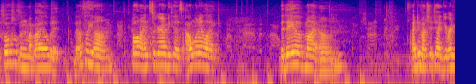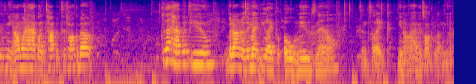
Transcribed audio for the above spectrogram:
socials in my bio, but definitely um, follow my Instagram because I wanna like the day of my um I do my chit chat, get ready with me, I wanna have like topics to talk about. Cause I have a few, but I don't know, they might be like old news now. Since like, you know, I haven't talked about them yet.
